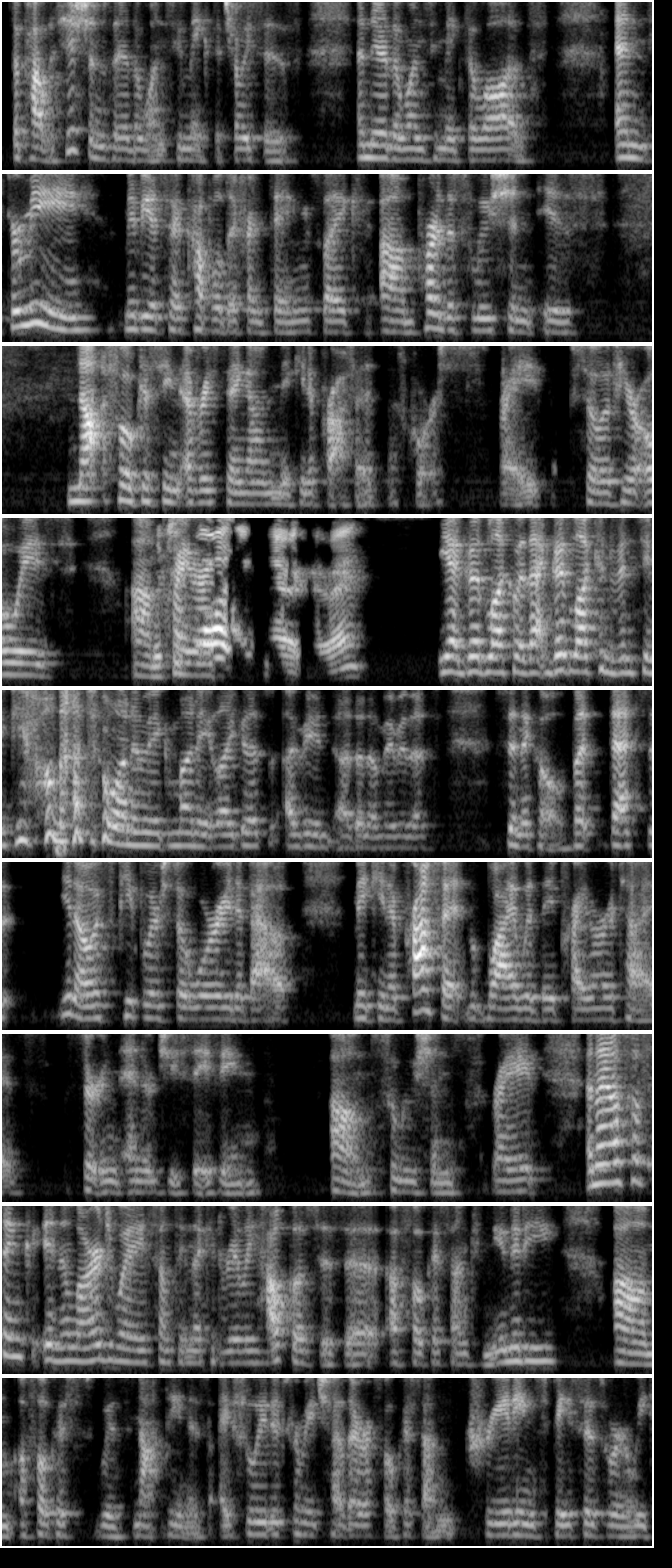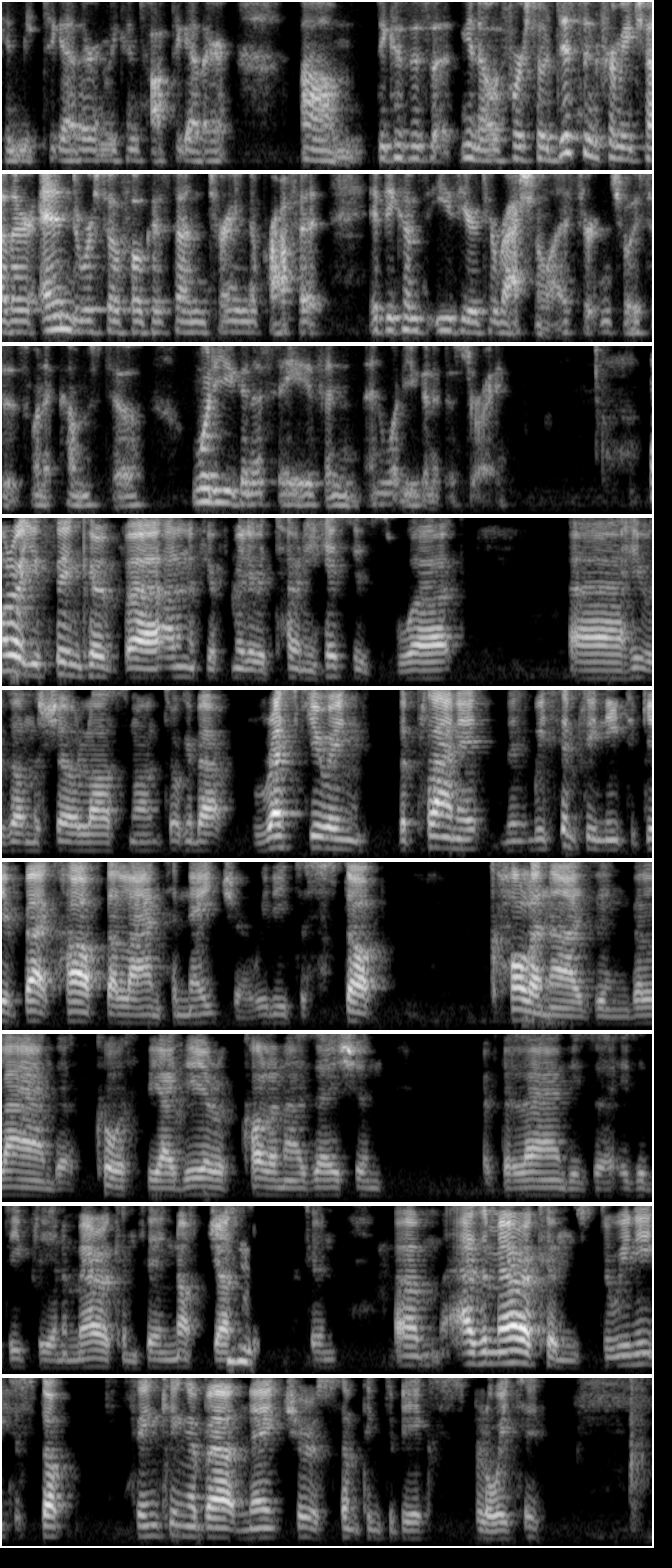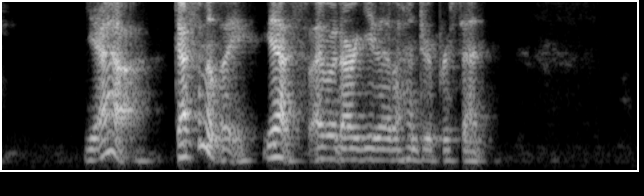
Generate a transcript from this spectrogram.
the politicians they're the ones who make the choices and they're the ones who make the laws and for me maybe it's a couple different things like um, part of the solution is not focusing everything on making a profit of course right so if you're always um, Which is America, right? Yeah, good luck with that. Good luck convincing people not to want to make money. Like that's, I mean, I don't know, maybe that's cynical, but that's, you know, if people are so worried about making a profit, why would they prioritize certain energy saving um, solutions, right? And I also think, in a large way, something that could really help us is a, a focus on community, um, a focus with not being as isolated from each other, a focus on creating spaces where we can meet together and we can talk together. Um, because it's you know if we're so distant from each other and we're so focused on turning a profit, it becomes easier to rationalize certain choices when it comes to what are you going to save and, and what are you going to destroy? What do you think of? Uh, I don't know if you're familiar with Tony Hiss's work. Uh, he was on the show last month talking about rescuing the planet. We simply need to give back half the land to nature. We need to stop colonizing the land. Of course, the idea of colonization of the land is a, is a deeply an American thing, not just mm-hmm. American. Um, as Americans, do we need to stop thinking about nature as something to be exploited? Yeah, definitely. Yes, I would argue that 100%.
